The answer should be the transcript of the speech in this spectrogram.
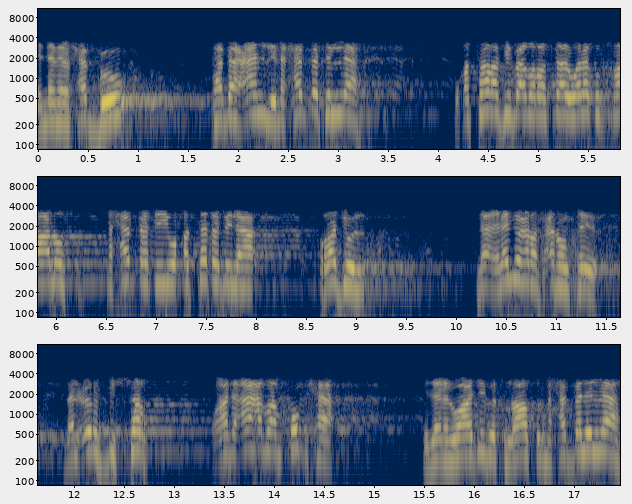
إنما يحب تبعا لمحبة الله. وقد ترى في بعض الرسائل ولكم خالص محبتي وقد كتب إلى رجل لا لم يعرف عنه الخير بل عرف بالشر وهذا أعظم قبحا إذا الواجب إخلاص المحبة لله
